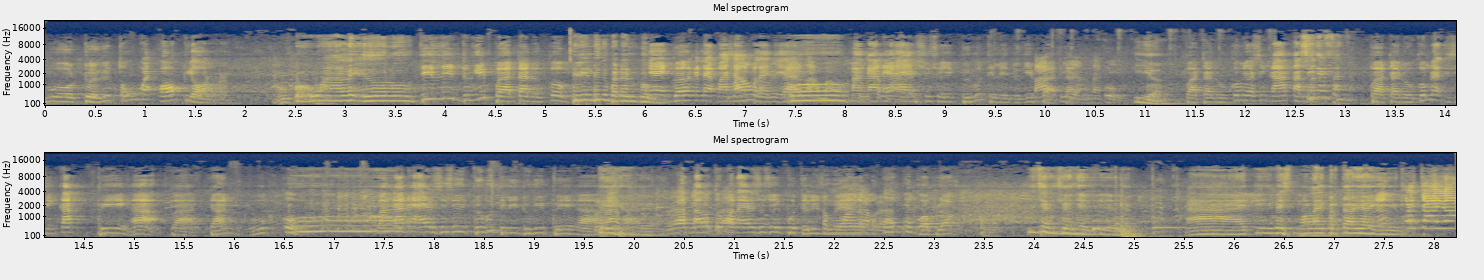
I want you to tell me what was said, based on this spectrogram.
Waduh ini tuwek kopior. Kok walik ngono? Dilindungi badan hukum. Dilindungi badan hukum. Nyenggol kena pasal pelecehan. Oh. Makanya air susu ibu itu dilindungi Tadi badan yang hukum. Iya. Badan hukum ya singkatan. Singkatan. Badan hukum nek disingkat BH, Badan Hukum. Oh. Makanya air susu ibu itu dilindungi BH. Iya. Berat tahu tuh mana air susu ibu dilindungi Semuanya helm. berat. Hukum goblok. Iya, iya, iya, iya. iya. Ah, ini wis mulai percaya iki. Percaya.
